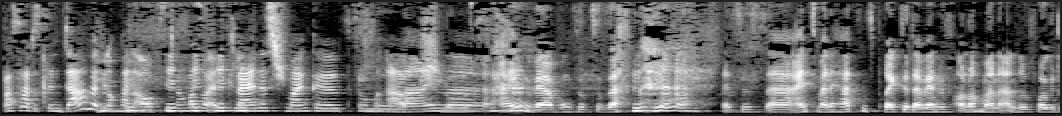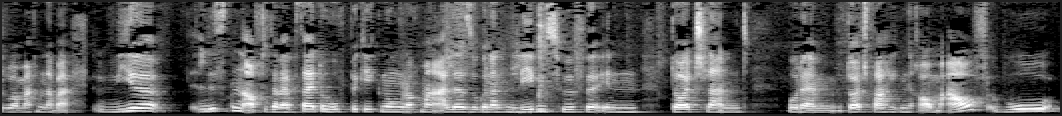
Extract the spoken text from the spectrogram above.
Was hat es denn damit nochmal auf sich? Nochmal so als kleines Schmankel zum Kleine Abschluss. Eigenwerbung sozusagen. Es ist äh, eins meiner Herzensprojekte, da werden wir auch nochmal eine andere Folge drüber machen, aber wir listen auf dieser Webseite Hofbegegnungen nochmal alle sogenannten Lebenshöfe in Deutschland oder im deutschsprachigen Raum auf, wo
